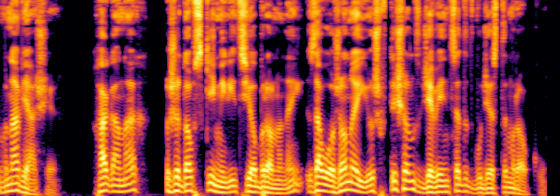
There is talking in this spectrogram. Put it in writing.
W nawiasie Haganach żydowskiej milicji obronnej założonej już w 1920 roku.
